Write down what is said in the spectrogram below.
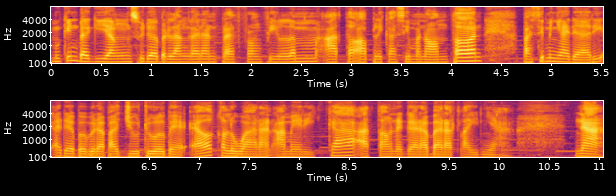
Mungkin bagi yang sudah berlangganan platform film atau aplikasi menonton, pasti menyadari ada beberapa judul BL keluaran Amerika atau negara barat lainnya. Nah,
